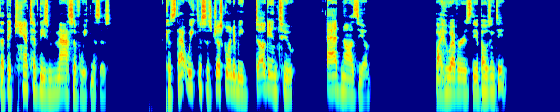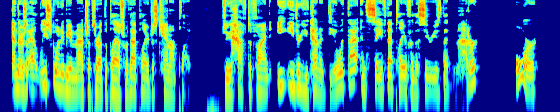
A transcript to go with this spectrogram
that they can't have these massive weaknesses. Because that weakness is just going to be dug into ad nauseum by whoever is the opposing team. And there's at least going to be a matchup throughout the playoffs where that player just cannot play. So you have to find e- either you kind of deal with that and save that player for the series that matter, or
